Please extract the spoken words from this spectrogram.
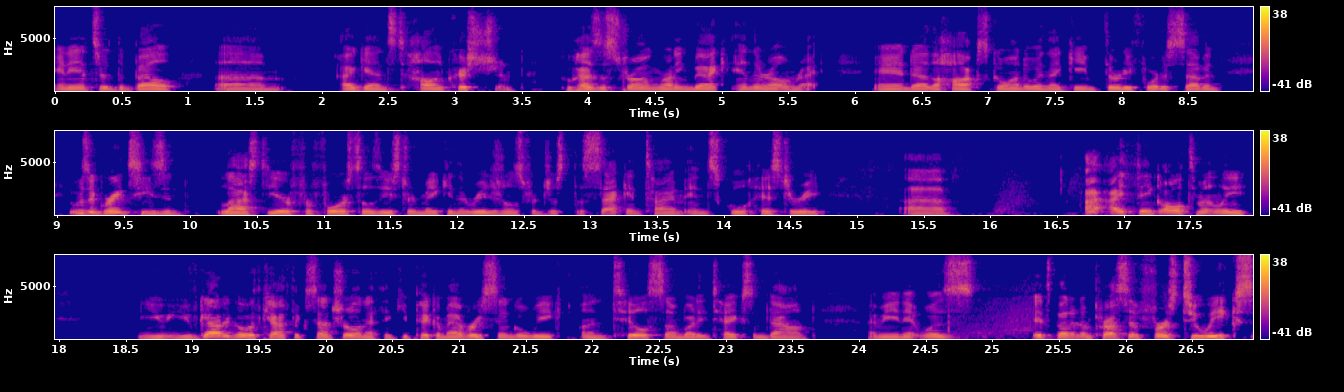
and answered the bell um, against Holland Christian, who has a strong running back in their own right. And uh, the Hawks go on to win that game 34 to seven. It was a great season last year for Forest Hills Eastern, making the regionals for just the second time in school history. Uh, I, I think ultimately you you've got to go with Catholic Central, and I think you pick them every single week until somebody takes them down. I mean, it was it's been an impressive first two weeks,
